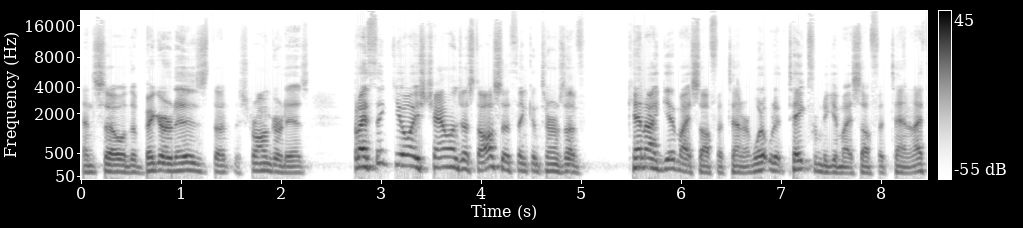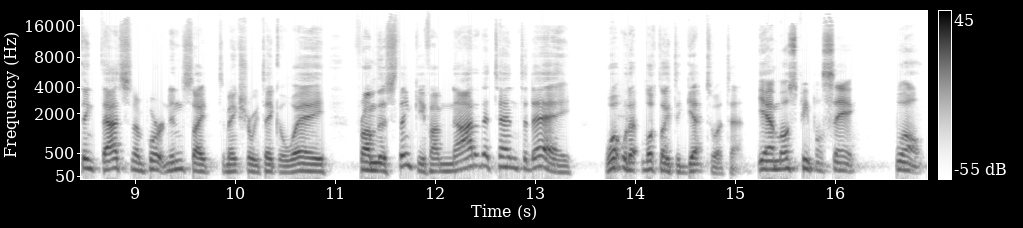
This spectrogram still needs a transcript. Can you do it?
And so the bigger it is, the, the stronger it is. But I think you always challenge us to also think in terms of can I give myself a 10 or what would it take for me to give myself a 10? And I think that's an important insight to make sure we take away from this thinking. If I'm not at a 10 today, what would it look like to get to a 10? Yeah, most people say, well,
